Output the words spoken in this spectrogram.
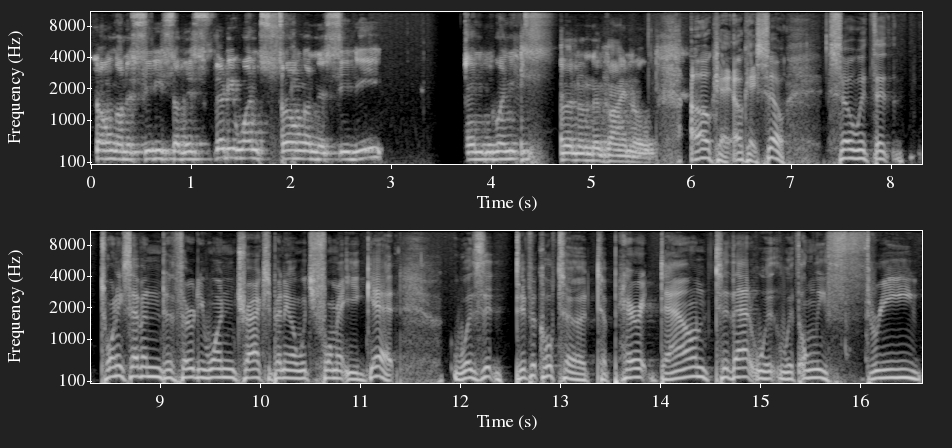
song on the CD, so there's 31 song on the CD and 27 on the vinyl. Okay, okay. So so with the 27 to 31 tracks depending on which format you get, was it difficult to to pare it down to that with with only 3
